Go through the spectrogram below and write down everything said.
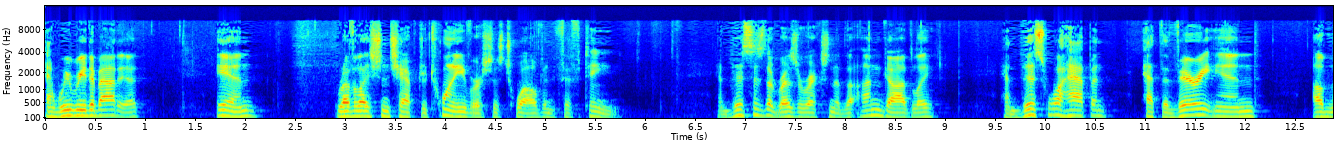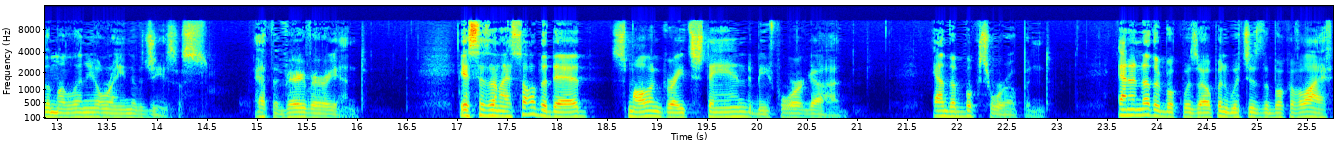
And we read about it in Revelation chapter 20, verses 12 and 15. And this is the resurrection of the ungodly. And this will happen at the very end of the millennial reign of Jesus. At the very, very end. It says, And I saw the dead, small and great, stand before God. And the books were opened. And another book was opened, which is the book of life.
